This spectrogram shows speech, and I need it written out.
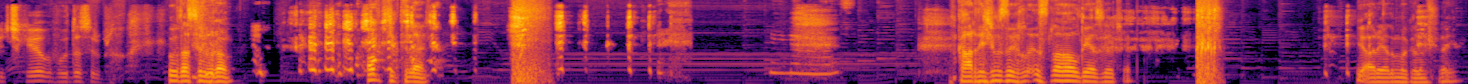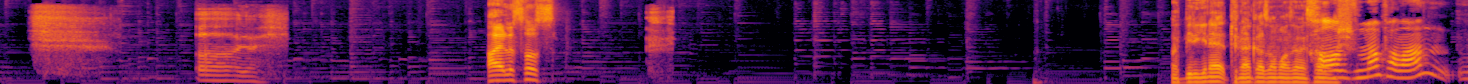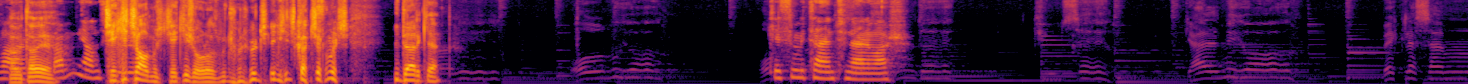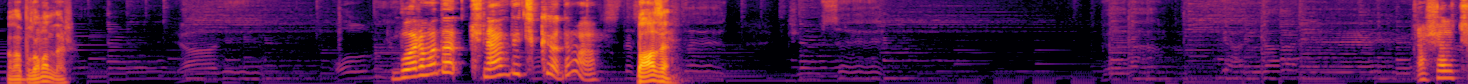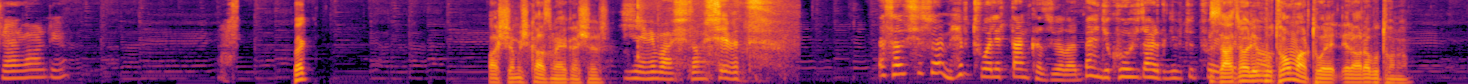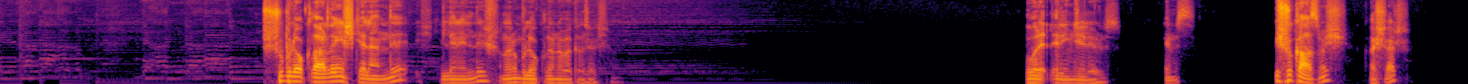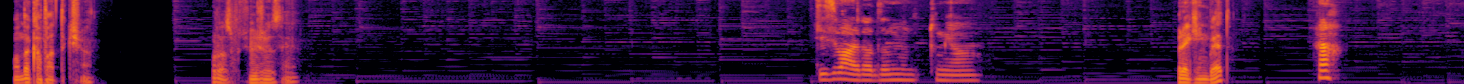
Bir çıkıyor Huda Sur bro. Bu da sır bro. Hop çıktılar. Kardeşimiz ıslah oldu yazıyor. Bir arayalım bakalım şurayı. Hayırlısı olsun. Bak biri yine tünel kazma malzemesi almış. Kazma falan var. Tabii, tabii. Ben mi yanlış Çekiç hatırlıyorum? almış. Çekiç orospu çocuğu çekiç kaçırmış giderken. Kesin bir tane tünel var. Valla bulamadılar. Bu aramada tünel de çıkıyor değil mi? Bazen. Aşağıda tünel var diyor. Başlamış kazmaya kaşar. Yeni başlamış evet. Ya sana bir şey söyleyeyim mi? Hep tuvaletten kazıyorlar. Bence koğuşlardaki bütün tuvaletleri Zaten öyle bir kaldı. buton var tuvaletleri ara butonu. Şu bloklarda işkelendi. İşkilenildi. Şunların bloklarına bakılacak şimdi. Tuvaletleri inceliyoruz. Temiz. Bir şu kazmış. Kaşar. Onu da kapattık şu an. Burası bu çocuğu senin. Dizi vardı adını unuttum ya. Breaking Bad. Hah.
